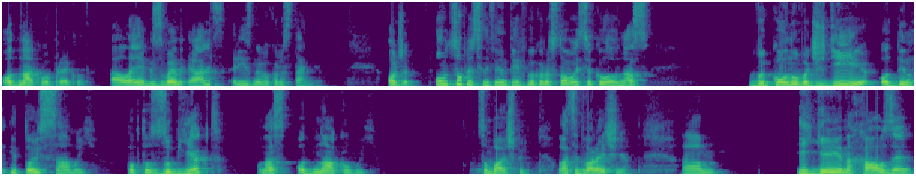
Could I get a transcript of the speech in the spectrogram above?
однаковий переклад, але як звен і альц різне використання. Отже, умцу плюс інфінітив використовується, коли у нас виконувач дії один і той самий. Тобто суб'єкт у нас однаковий. Zum Beispiel. У нас є два речення. Um, ich gehe nach Hause,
